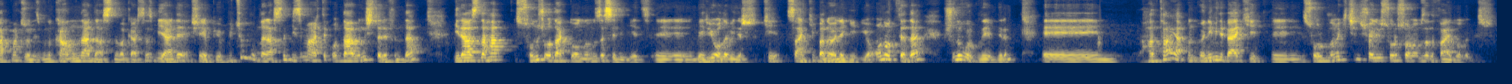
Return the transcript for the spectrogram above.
Bakmak zorundayız. Bunu kanunlar da aslında bakarsanız bir yerde şey yapıyor. Bütün bunlar aslında bizim artık o davranış tarafında biraz daha sonuç odaklı olmamıza sebebiyet e, veriyor olabilir ki sanki bana öyle geliyor. O noktada şunu vurgulayabilirim. E, hata yapmanın önemini belki e, sorgulamak için şöyle bir soru sormamıza da fayda olabilir.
